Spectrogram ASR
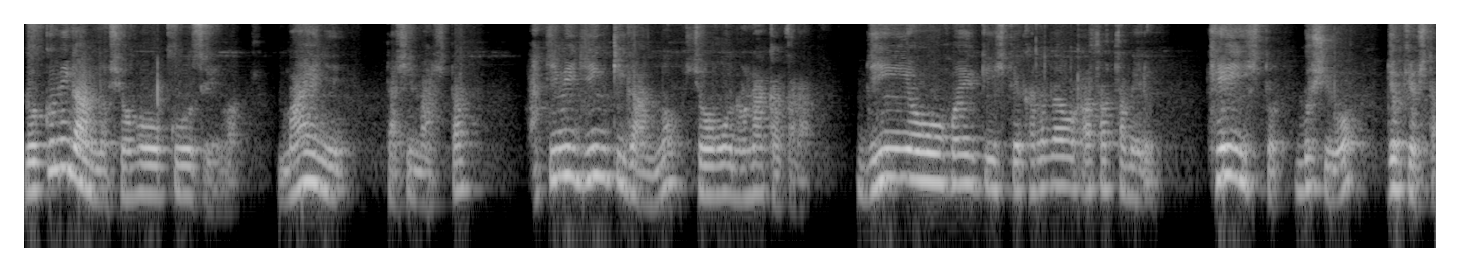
六味丸の処方構成は前に出しました八味腎気丸の処方の中から腎陽を保益して体を温める経費と武士を除去した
